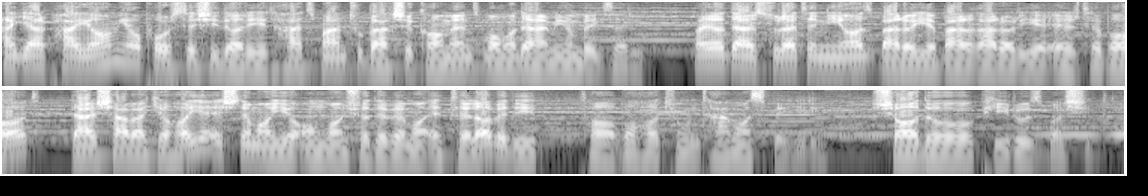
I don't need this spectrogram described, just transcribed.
اگر پیام یا پرسشی دارید حتما تو بخش کامنت با ما در میون بگذارید. و یا در صورت نیاز برای برقراری ارتباط در شبکه های اجتماعی عنوان شده به ما اطلاع بدید تا باهاتون تماس بگیریم. شاد و پیروز باشید.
